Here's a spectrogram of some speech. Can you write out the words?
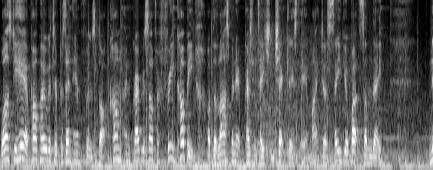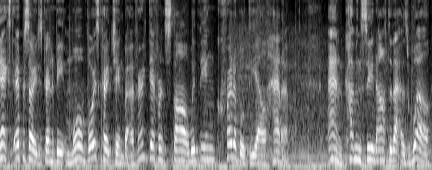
Whilst you're here, pop over to presentinfluence.com and grab yourself a free copy of the last minute presentation checklist. It might just save your butt someday. Next episode is going to be more voice coaching, but a very different style with the incredible DL Hannah. And coming soon after that as well,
